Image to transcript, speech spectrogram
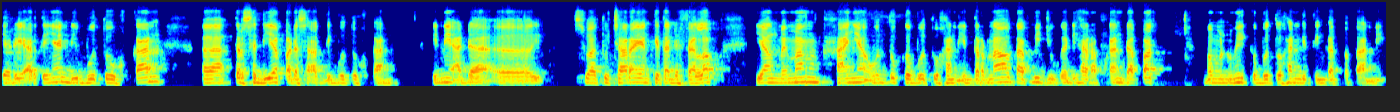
Jadi artinya dibutuhkan uh, tersedia pada saat dibutuhkan. Ini ada uh, suatu cara yang kita develop yang memang hanya untuk kebutuhan internal tapi juga diharapkan dapat memenuhi kebutuhan di tingkat petani.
